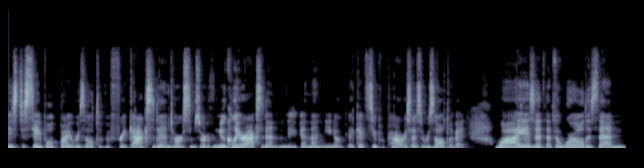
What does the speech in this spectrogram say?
is disabled by a result of a freak accident or some sort of nuclear accident and, and, then you know they get superpowers as a result of it. Why is it that the world is then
